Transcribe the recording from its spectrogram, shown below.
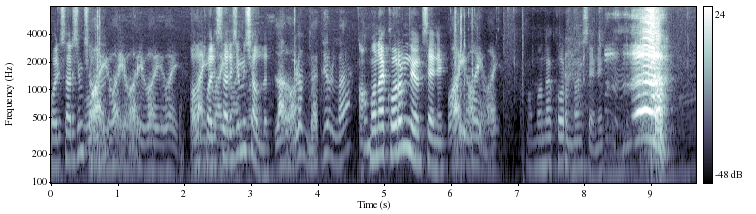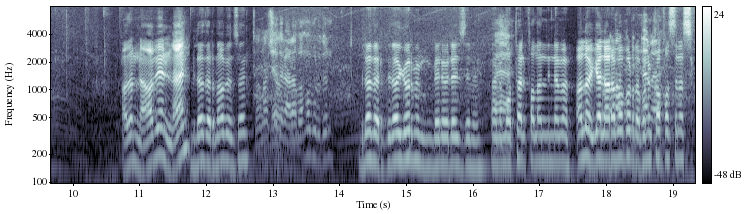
Polis aracı mı çaldın? Vay vay vay vay vay. Oğlum Vay, polis vay, aracı vay, çaldın? Lan oğlum ne diyorsun la? Amına korum diyorum seni. Vay vay vay. Amına korum lan seni. Oğlum ne yapıyorsun lan? Birader ne yapıyorsun sen? Nedir arabamı vurdun? Birader bir daha görmeyeyim beni öyle izleni. Hani He. motel falan dinlemem. Alo gel araba burada bunun dinleme. kafasına sık.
